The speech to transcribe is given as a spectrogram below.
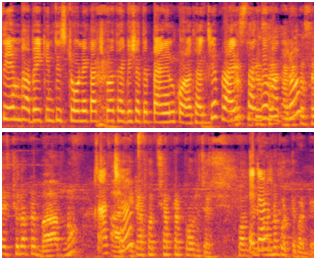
সেম ভাবে কিন্তু স্টোনে কাজ করা থাকবে সাথে প্যানেল করা থাকছে। প্রাইস থাকবে মাত্র আচ্ছা। এটা হচ্ছে আপনার পঞ্চাশ। পঞ্চাশ করতে পারবে।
